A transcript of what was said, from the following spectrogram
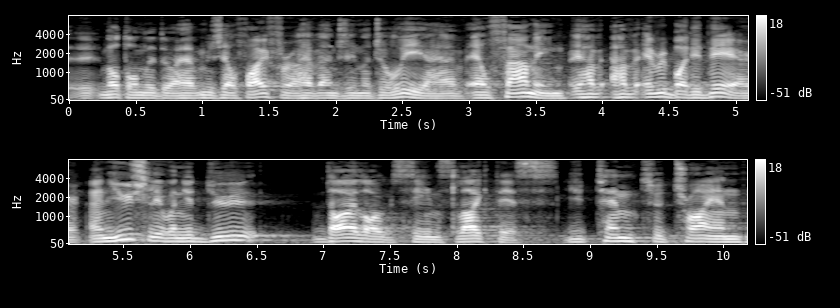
uh, not only do I have Michelle Pfeiffer, I have Angelina Jolie, I have Elle Fanning, I have, I have everybody there. And usually when you do dialogue scenes like this, you tend to try and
